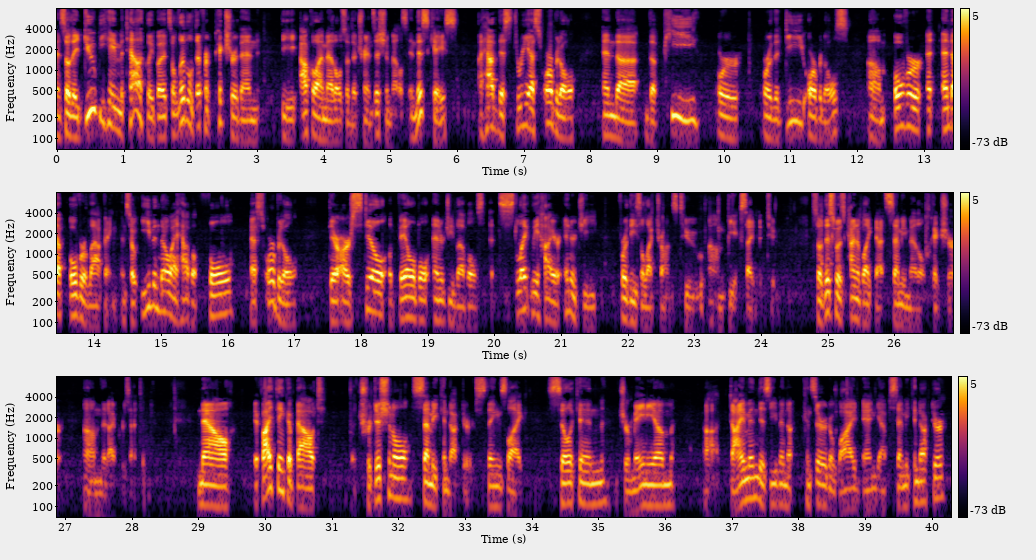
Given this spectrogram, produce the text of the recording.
And so they do behave metallically, but it's a little different picture than the alkali metals or the transition metals. In this case, I have this 3s orbital, and the, the p or, or the d orbitals um, over end up overlapping. And so even though I have a full s orbital, there are still available energy levels at slightly higher energy for these electrons to um, be excited to. So this was kind of like that semi-metal picture um, that I presented. Now, if I think about the traditional semiconductors, things like silicon, germanium, uh, diamond is even considered a wide bandgap semiconductor.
